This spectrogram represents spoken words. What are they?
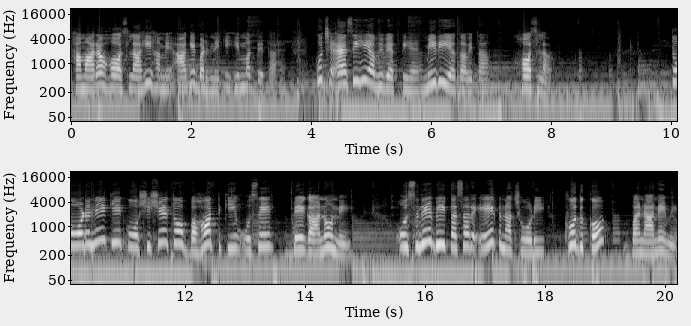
हमारा हौसला ही हमें आगे बढ़ने की हिम्मत देता है। कुछ ऐसी ही अभिव्यक्ति है, मेरी यह कविता, हौसला। तोड़ने की कोशिशें तो बहुत की उसे बेगानों ने। उसने भी कसर एक न छोड़ी खुद को बनाने में।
